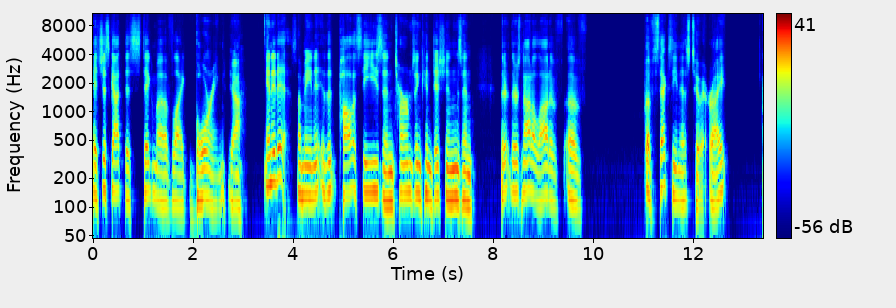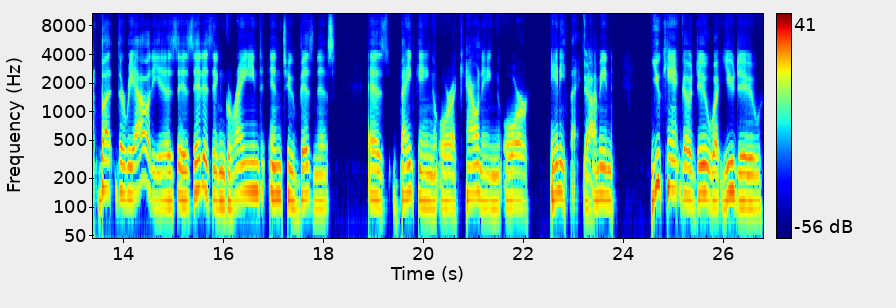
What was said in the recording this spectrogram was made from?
It's just got this stigma of like boring yeah, and it is. I mean, it, the policies and terms and conditions, and there, there's not a lot of of of sexiness to it, right? But the reality is, is it is ingrained into business as banking or accounting or anything. Yeah. I mean, you can't go do what you do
